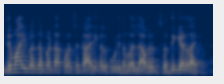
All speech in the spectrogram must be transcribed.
ഇതുമായി ബന്ധപ്പെട്ട കുറച്ച് കാര്യങ്ങൾ കൂടി നമ്മൾ എല്ലാവരും ശ്രദ്ധിക്കേണ്ടതായിട്ടുണ്ട്.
